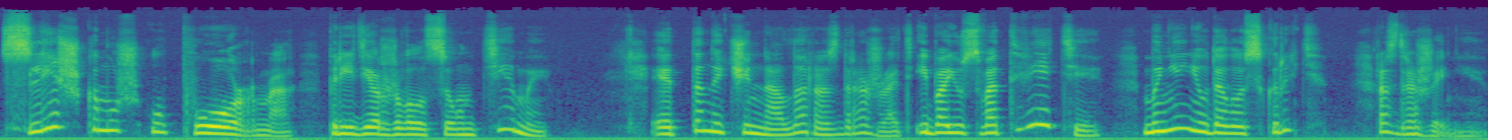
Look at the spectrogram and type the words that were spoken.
Слишком уж упорно придерживался он темы, Это начинало раздражать, и, боюсь, в ответе мне не удалось скрыть раздражение.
